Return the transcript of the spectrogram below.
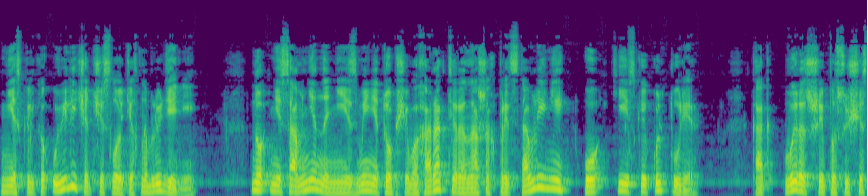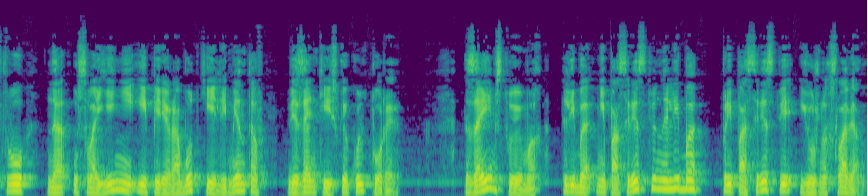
несколько увеличит число этих наблюдений, но, несомненно, не изменит общего характера наших представлений о киевской культуре, как выросшей по существу на усвоении и переработке элементов византийской культуры, заимствуемых либо непосредственно, либо при посредстве южных славян.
